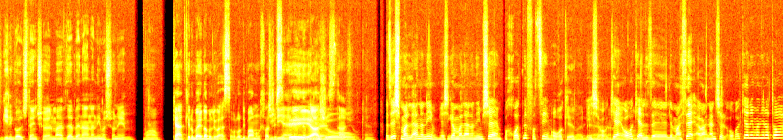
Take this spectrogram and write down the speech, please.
גילי גולדשטיין שואל, מה ההבדל בין העננים השונים? וואו. כן, כאילו ב-AWS, אבל לא דיברנו בכלל GDN, GCP, AWS, כן. אז יש מלא עננים, יש גם מלא עננים שהם פחות נפוצים. אורקל, יש, IBM, כן, כל- אורקל זה למעשה, הענן של אורקל, אם אני לא טועה,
